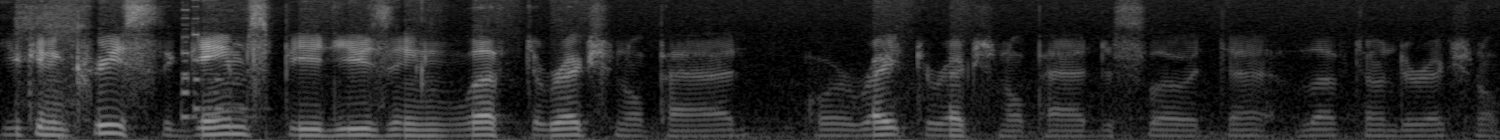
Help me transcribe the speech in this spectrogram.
You can increase the game speed using left directional pad or right directional pad to slow it down, left on directional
